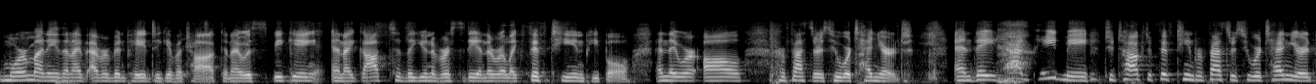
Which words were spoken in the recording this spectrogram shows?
more money than I've ever been paid to give a talk. And I was speaking, and I got to the university, and there were like 15 people, and they were all professors who were tenured. And they had paid me to talk to 15 professors who were tenured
